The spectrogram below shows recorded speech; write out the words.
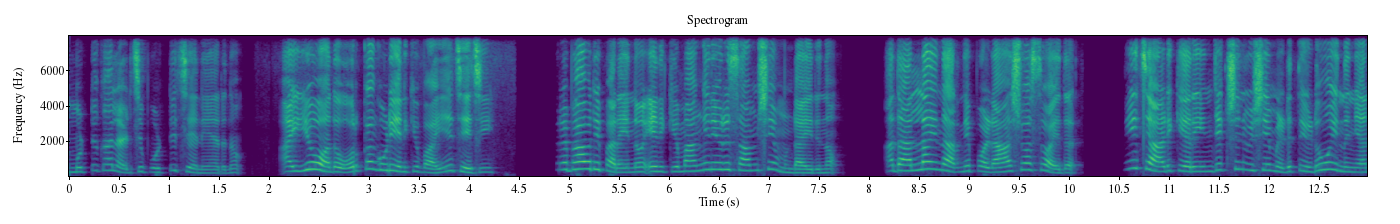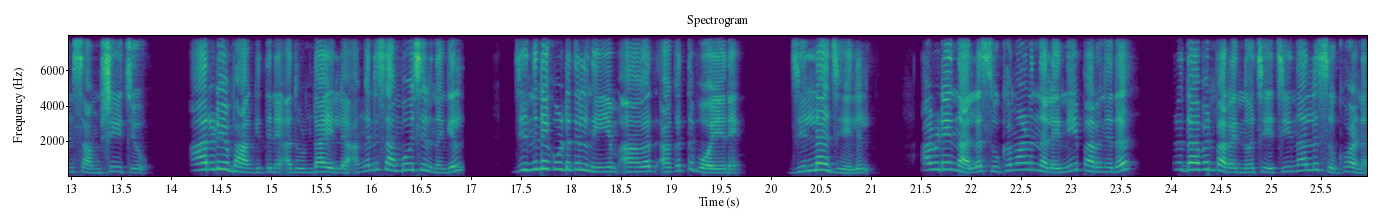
മുട്ടുകാൽ അടിച്ച് പൊട്ടിച്ചേനയായിരുന്നു. അയ്യോ അത് ഓർക്കാൻ കൂടി എനിക്ക് വയ്യ ചേച്ചി. പ്രഭാവതി പറയുന്നു എനിക്കും അങ്ങനെ ഒരു സംശയം ഉണ്ടായിരുന്നു. അതല്ല എന്ന് അറിഞ്ഞപ്പോൾ നീ ചാടിക്കേറി ഇഞ്ചക്ഷൻ വിഷയം എടുത്തിടുവോ എന്ന് ഞാൻ സംശയിച്ചു. ആരുടെയോ ഭാഗ്യത്തിന് അതുണ്ടായില്ല. അങ്ങനെ സംഭവിച്ചിരുന്നെങ്കിൽ ജിന്നിന്റെ കൂട്ടത്തിൽ നീയും അക അകത്ത് പോയേനെ. ജില്ലാ ജയിലിൽ. അവിടെ നല്ല സുഖമാണെന്നല്ലേ നീ പറഞ്ഞത്? പ്രതാപൻ പറയുന്നു ചേച്ചി നല്ല സുഖമാണ്.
